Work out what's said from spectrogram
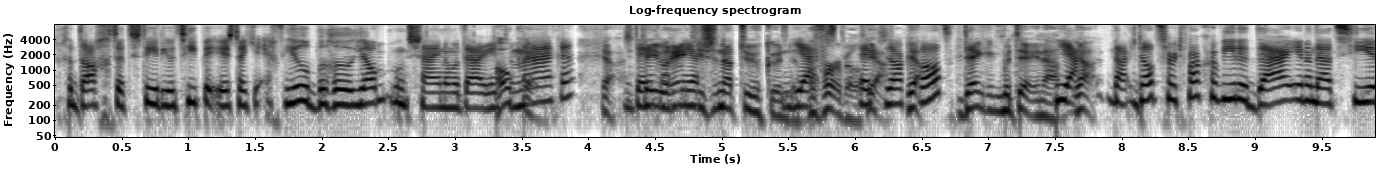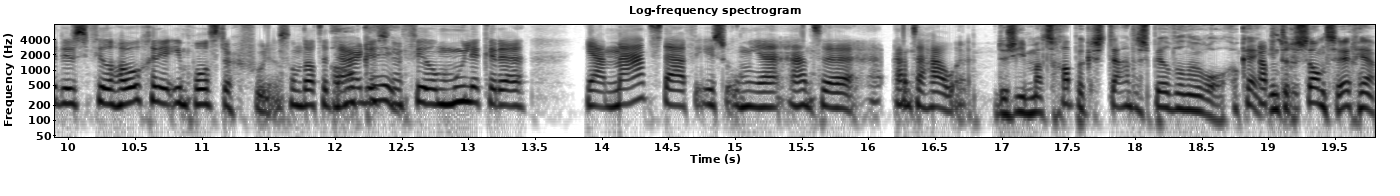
ge- gedacht, het stereotype is dat je echt heel briljant moet zijn om het daarin te maken. Ja, Dus theoretische natuurkunde Juist, bijvoorbeeld. exact ja, ja, wat. Denk ik meteen aan. Ja. Nou, dat soort vakgebieden, daar inderdaad zie je dus veel hogere impostergevoelens. Omdat het daar dus een veel moeilijkere ja, maatstaaf is om je aan te, aan te houden. Dus die maatschappelijke status speelt wel een rol. Oké, interessant zeg. Ja.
